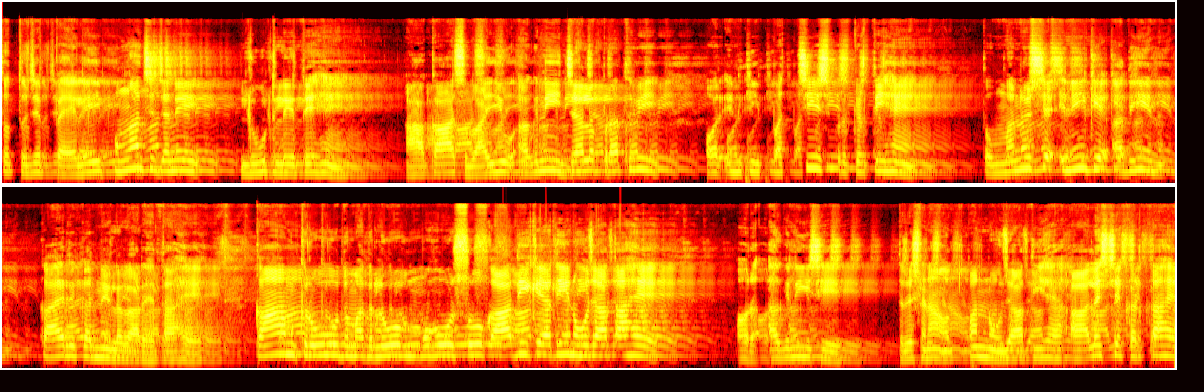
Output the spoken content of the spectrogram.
तो तुझे पहले ही पाँच जने लूट लेते हैं। आकाश, वायु, अग्नि, जल, पृथ्वी और इनकी पच्चीस प्रकृति हैं तो मनुष्य इन्हीं के अधीन कार्य करने लगा रहता है। काम क्रोध मद लोभ मोह शोक आदि के अधीन हो जाता है। और अग्नि से तृष्णा उत्पन्न हो जाती है। आलस्य करता है।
